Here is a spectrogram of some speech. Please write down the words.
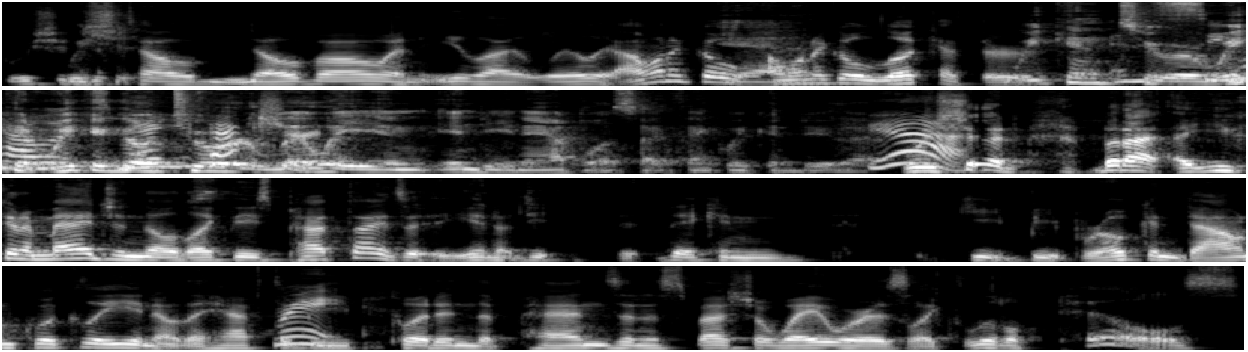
we should We should- tell Novo and Eli Lilly. I want to go. Yeah. I want to go look at their. We can tour. We how can. We it's could go tour manufactured. Lilly in Indianapolis. I think we could do that. Yeah. We should, but I, you can imagine though, like these peptides, you know, they can be broken down quickly. You know, they have to Right. be put in the pens in a special way, whereas like little pills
